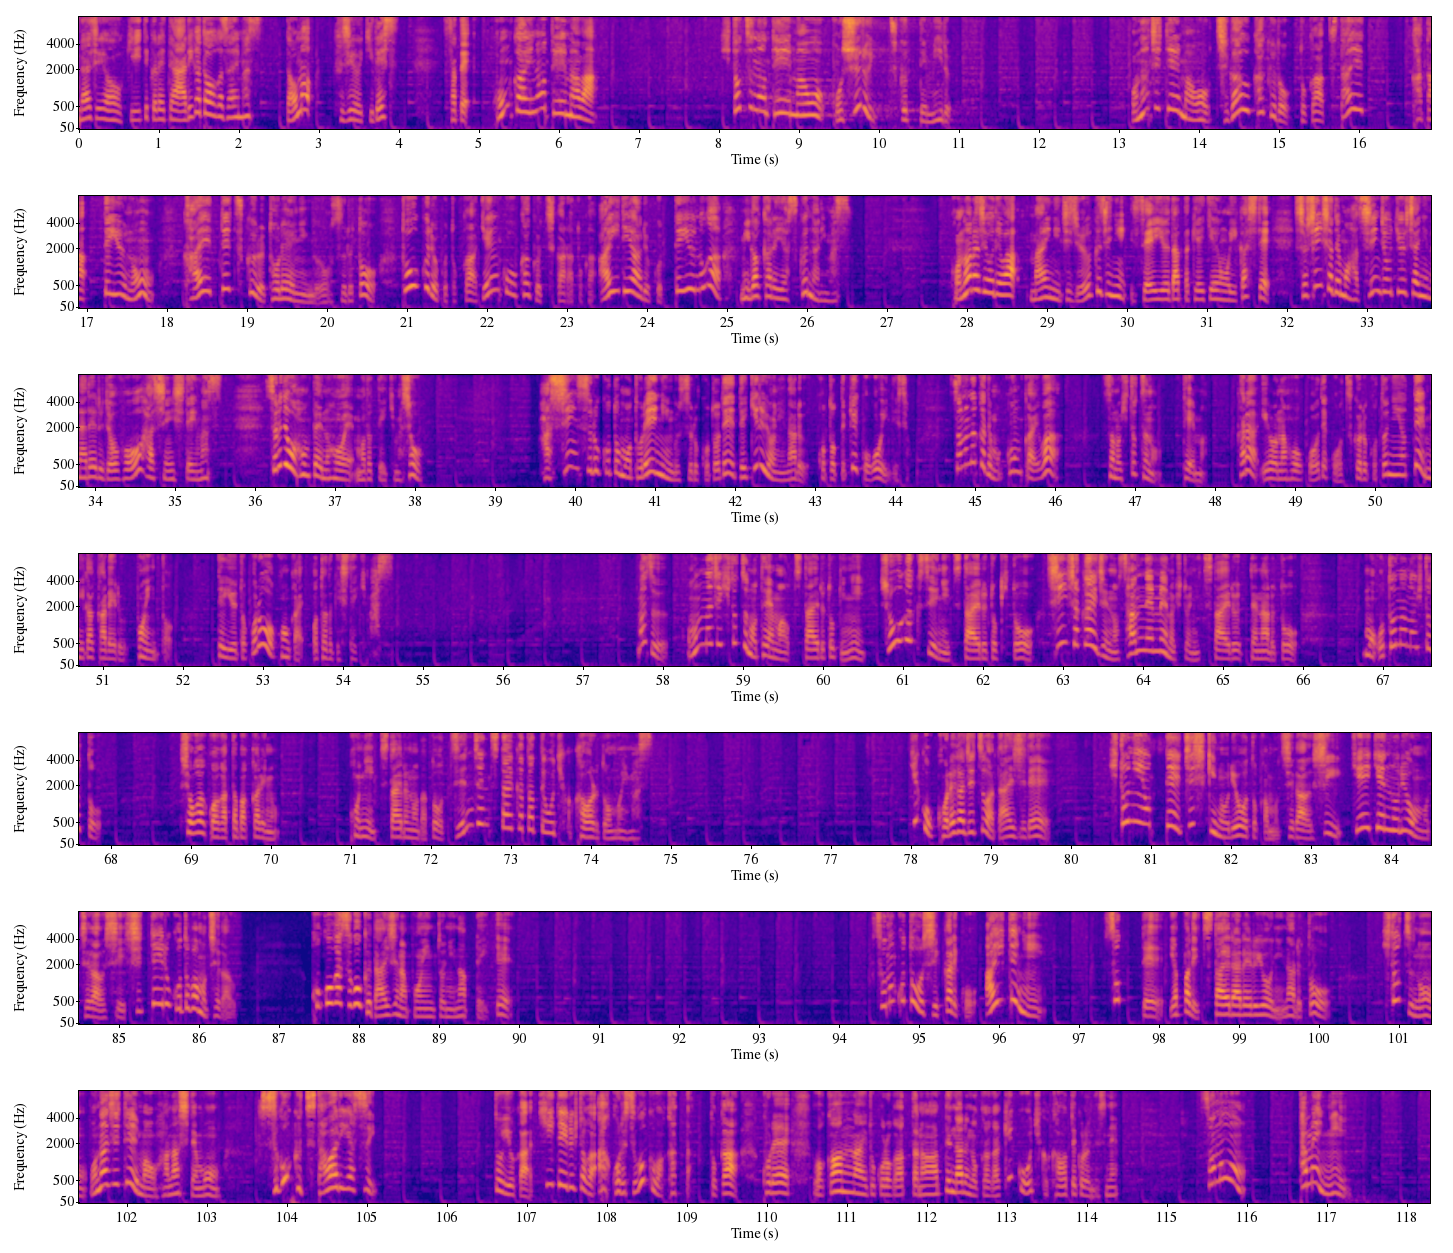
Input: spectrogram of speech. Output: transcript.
ラジオを聴いてくれてありがとうございます。どうも、藤幸です。さて、今回のテーマは、一つのテーマを5種類作ってみる。同じテーマを違う角度とか伝え方っていうのを変えて作るトレーニングをするとトーク力とか原稿を書く力とかアイデア力っていうのが磨かれやすくなりますこのラジオでは毎日19時に声優だった経験を活かして初心者でも発信上級者になれる情報を発信しています。それでは本編の方へ戻っていきましょう。発信することもトレーニングすることでできるようになることって結構多いんですよ。その中でも今回はその一つのテーマからいろんな方向でこう作ることによって磨かれるポイントっていうところを今回お届けしていきます。まず同じ一つのテーマを伝える時に小学生に伝える時と新社会人の3年目の人に伝えるってなるともう大人の人と小学校上がったばっかりの子に伝えるのだと全然伝え方って大きく変わると思います。結構これが実は大事で人によって知識の量とかも違うし経験の量も違うし知っている言葉も違う。ここがすごく大事なポイントになっていてそのことをしっかりこう相手に沿ってやっぱり伝えられるようになると一つの同じテーマを話してもすごく伝わりやすいというか聞いている人があこれすごく分かったとかこれ分かんないところがあったなってなるのかが結構大きく変わってくるんですね。そのために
